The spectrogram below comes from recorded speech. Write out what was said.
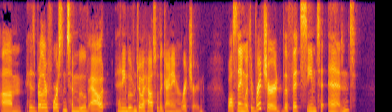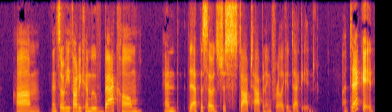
um, his brother forced him to move out and he moved into a house with a guy named richard while staying with richard the fit seemed to end um, and so he thought he could move back home and the episodes just stopped happening for like a decade A decade.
